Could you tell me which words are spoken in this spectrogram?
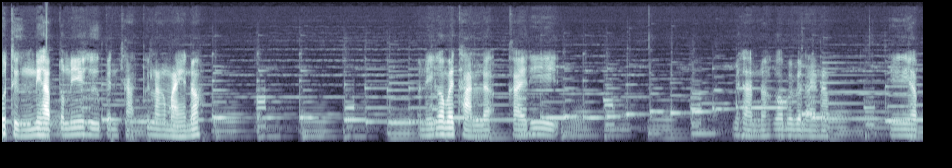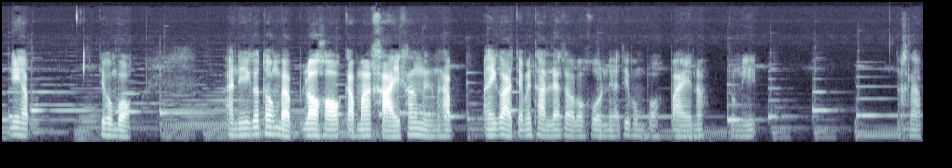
พูดถึงนี่ครับตรงนี้คือเป็นฉากขึ้นรังใหม่เนาะอันนี้ก็ไม่ทันแล้วใครที่ ไม่ทันเนะก็ไม่เป็นไรนะครับนี่ครับนี่ครับ ที่ผมบอก อันนี้ก็ต้องแบบรอเขากลับมาขายอีกครั้งหนึ่งนะครับ อันนี้ก็อาจจะไม่ทันแล้วสำหรับบางคนเนี่ยที่ผมบอกไปเนาะตรงนี้ นะครับ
